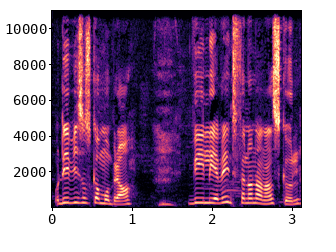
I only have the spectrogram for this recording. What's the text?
Och det är vi som ska må bra. Vi lever inte för någon annans skull.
